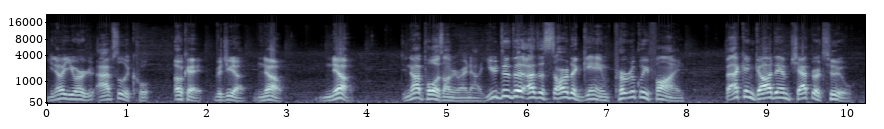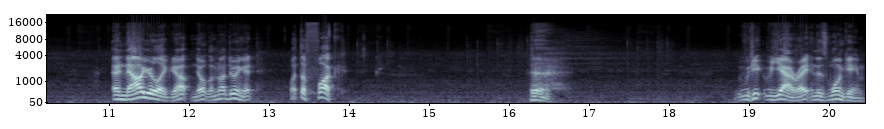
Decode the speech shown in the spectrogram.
You know you are absolutely cool. Okay, Vegeta, no. No. Do not pull this on me right now. You did that at the start of the game perfectly fine. Back in goddamn chapter 2. And now you're like, yep, nope, I'm not doing it. What the fuck? yeah, right? In this one game.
